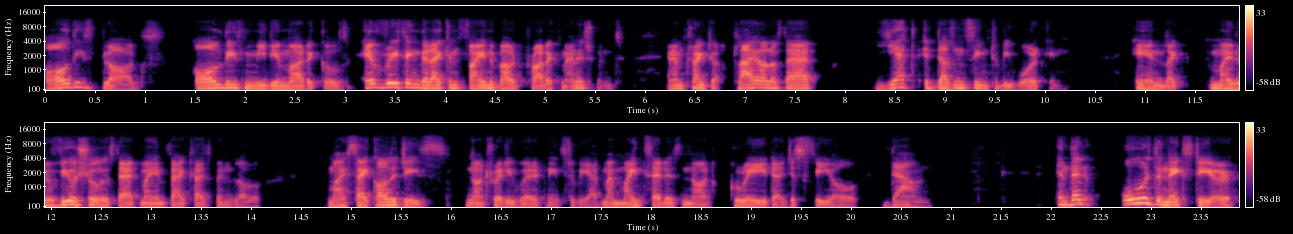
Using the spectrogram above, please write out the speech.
all these blogs all these medium articles everything that i can find about product management and i'm trying to apply all of that yet it doesn't seem to be working. And like my review shows that my impact has been low. My psychology is not really where it needs to be at. My mindset is not great. I just feel down. And then over the next year,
